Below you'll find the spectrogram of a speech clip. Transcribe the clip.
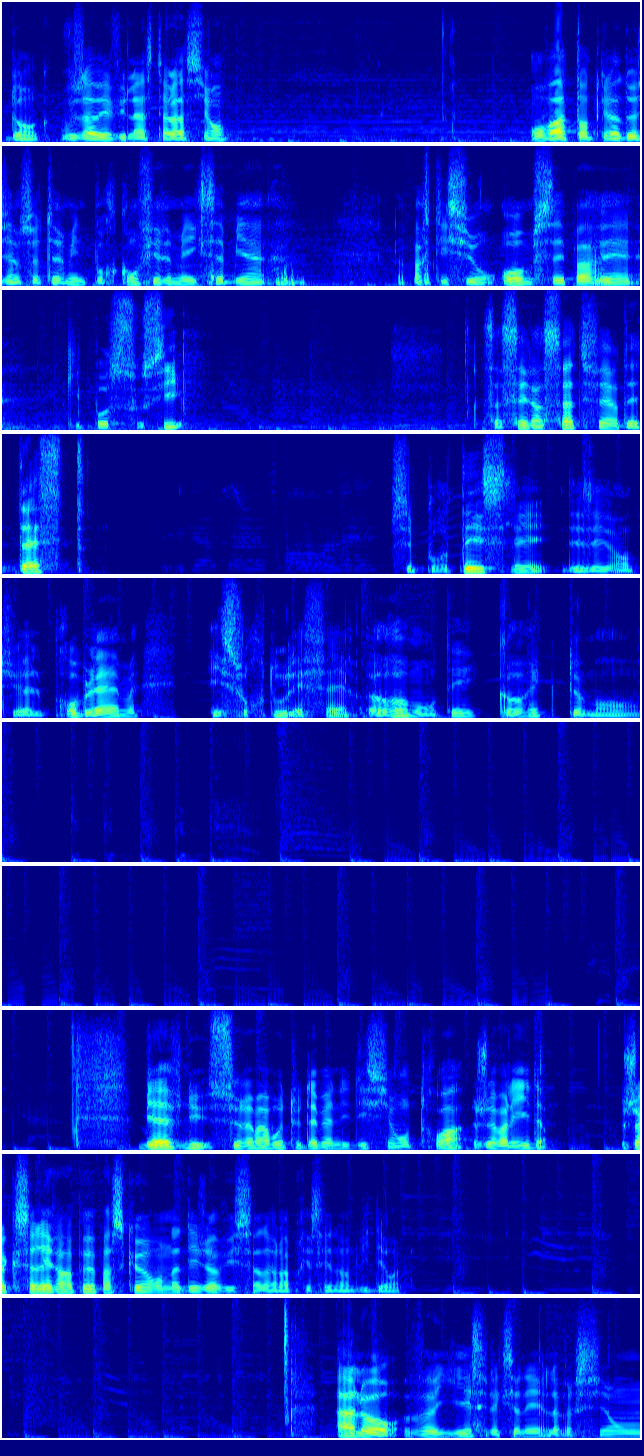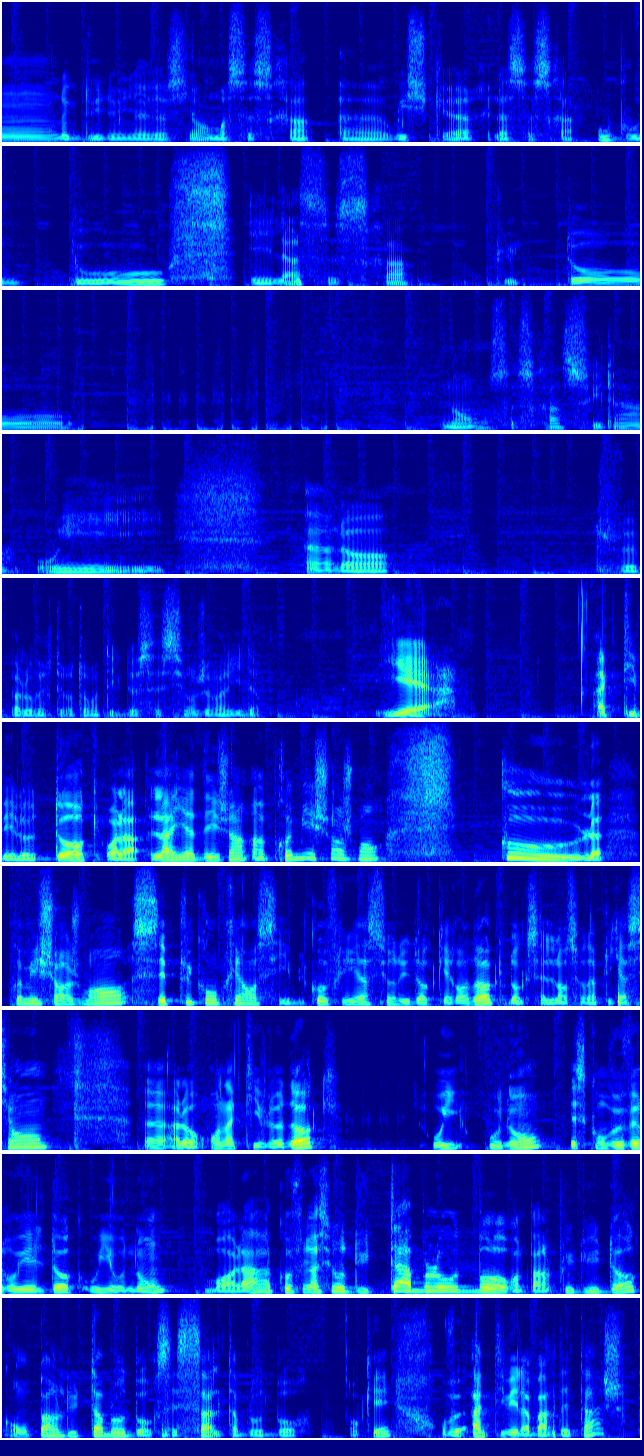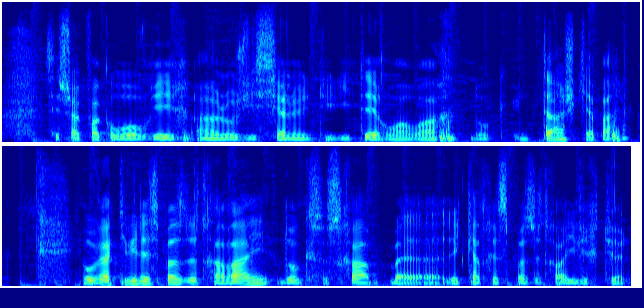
Donc, vous avez vu l'installation. On va attendre que la deuxième se termine pour confirmer que c'est bien la partition home séparée qui pose souci. Ça sert à ça de faire des tests c'est pour déceler des éventuels problèmes et surtout les faire remonter correctement. Bienvenue sur Emabotu Debian Edition 3, je valide. J'accélère un peu parce qu'on a déjà vu ça dans la précédente vidéo. Alors, veuillez sélectionner la version de, de, Moi, ce sera euh, Wishker. Là, ce sera Ubuntu. Et là, ce sera plutôt... Non, ce sera celui-là. Oui. Alors, je veux pas l'ouverture automatique de session. Je valide. Yeah. Activer le dock. Voilà, là, il y a déjà un premier changement Cool Premier changement, c'est plus compréhensible. Configuration du dock Aerodock, donc c'est le lanceur d'application. Euh, alors, on active le dock, oui ou non. Est-ce qu'on veut verrouiller le dock, oui ou non? Voilà, configuration du tableau de bord. On ne parle plus du dock, on parle du tableau de bord. C'est ça le tableau de bord. Ok, on veut activer la barre des tâches. C'est chaque fois qu'on va ouvrir un logiciel, un utilitaire, on va avoir donc une tâche qui apparaît on veut activer l'espace de travail, donc ce sera ben, les quatre espaces de travail virtuels.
